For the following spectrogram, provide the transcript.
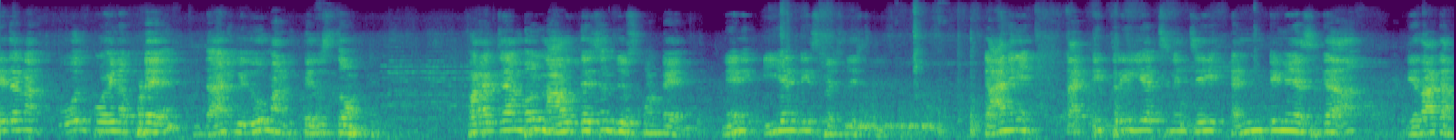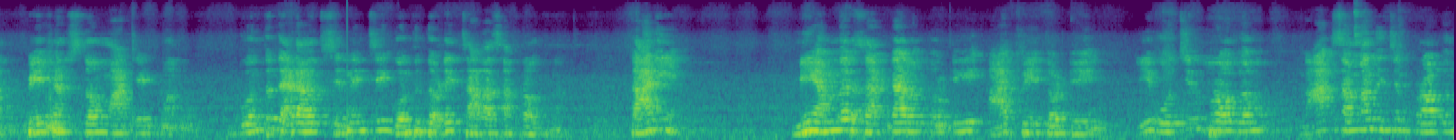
ఏదైనా కోల్పోయినప్పుడే దాని విలువ మనకు తెలుస్తూ ఉంటుంది. ఫర్ ఎగ్జాంపుల్ నా ఉద్దేశం చూసుకుంటే నేను ఈఎన్టీ స్పెషలిస్ట్ కానీ థర్టీ త్రీ ఇయర్స్ నుంచి కంటిన్యూస్గా ఇలాగా పేషెంట్స్తో మాట్లాడుతున్నాను గొంతు తేడా వచ్చిన నుంచి గొంతుతోటి చాలా సఫర్ అవుతున్నాను కానీ మీ అందరి సహకారంతో ఆత్మీయతోటి ఈ వచ్చిన ప్రాబ్లం నాకు సంబంధించిన ప్రాబ్లం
